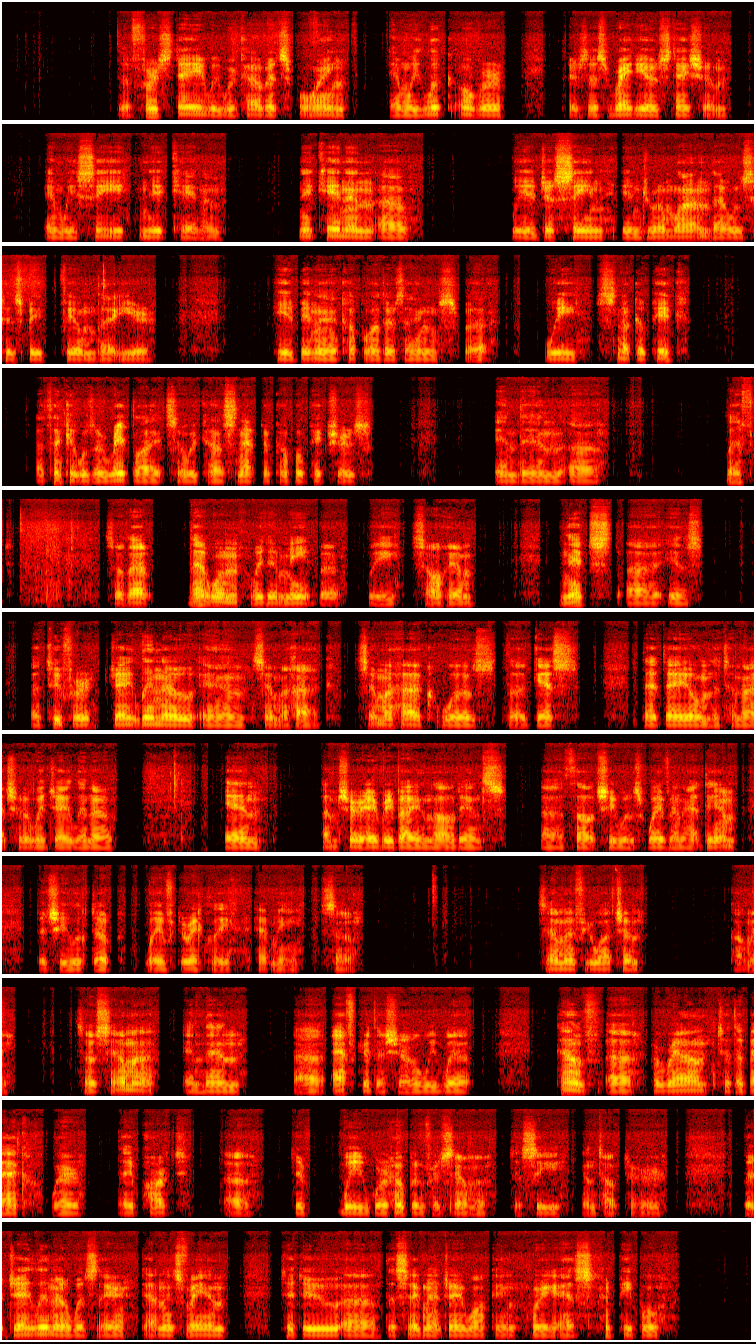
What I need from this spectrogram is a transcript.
the first day we were kind of exploring, and we look over, there's this radio station, and we see Nick Cannon. Nick Cannon, uh, we had just seen in Drumline, that was his big film that year. He had been in a couple other things, but we snuck a pic. I think it was a red light, so we kind of snapped a couple pictures. And then uh, left. So that that one we didn't meet, but we saw him. Next uh, is a twofer, Jay Leno and Salma Hayek. Hayek was the guest that day on the Tonight Show with Jay Leno. And I'm sure everybody in the audience uh, thought she was waving at them, but she looked up, waved directly at me. So, Selma, if you're watching, call me. So, Selma, and then uh, after the show, we went kind of uh, around to the back where they parked. Uh, we were hoping for Selma to see and talk to her. But Jay Leno was there, got in his van to do uh, the segment Jaywalking, where he asks people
